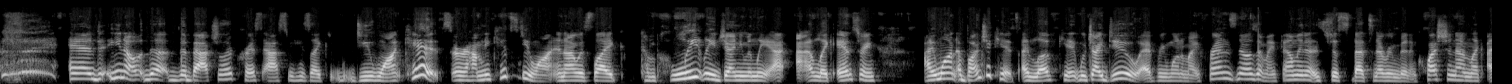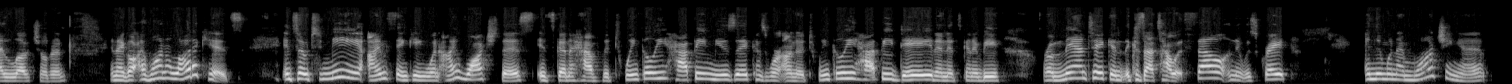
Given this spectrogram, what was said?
And you know, the the bachelor Chris asked me, he's like, "Do you want kids, or how many kids do you want?" And I was like, completely, genuinely, a- a- like answering, "I want a bunch of kids. I love kids, which I do. Every one of my friends knows it. My family knows. It's just that's never been a question. I'm like, I love children, and I go, I want a lot of kids. And so to me, I'm thinking when I watch this, it's going to have the twinkly happy music because we're on a twinkly happy date and it's going to be romantic and because that's how it felt and it was great. And then when I'm watching it,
